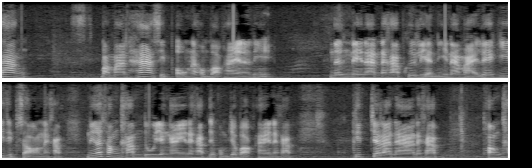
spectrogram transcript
สร้างประมาณ 50 องค์นะ ผมบอกให้นะนี่หนึ่งในนั้นนะครับ คือเหรียญนี้นะหมายเลข 22 นะครับ เนื้อทองคำดูยังไงนะครับ เดี๋ยวผมจะบอกให้นะครับ พิจารณานะครับ ทองค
